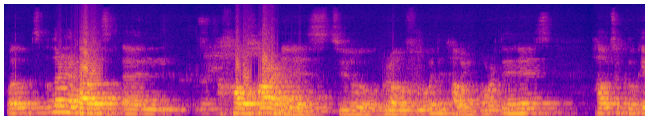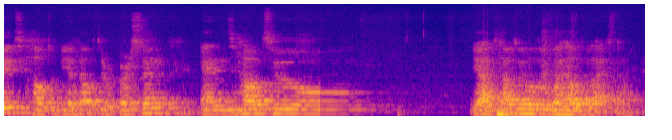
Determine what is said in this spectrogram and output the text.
well, learn about um, how hard it is to grow food, how important it is, how to cook it, how to be a healthier person, and how to, yeah, how to live a healthy lifestyle.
